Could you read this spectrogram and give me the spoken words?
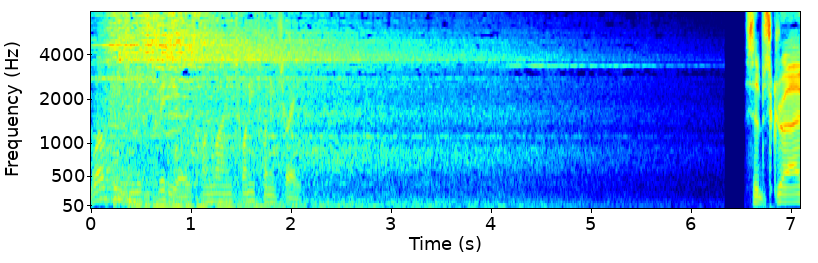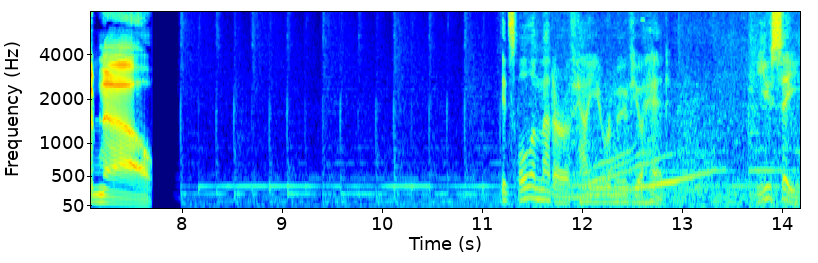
Welcome to Mixed Videos Online 2023. Subscribe now. It's all a matter of how you remove your head. You see,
